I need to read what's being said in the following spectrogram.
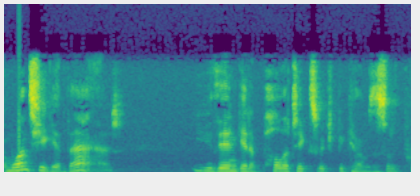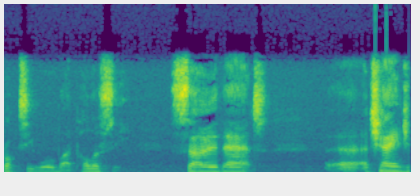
And once you get that, you then get a politics which becomes a sort of proxy war by policy, so that uh, a change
